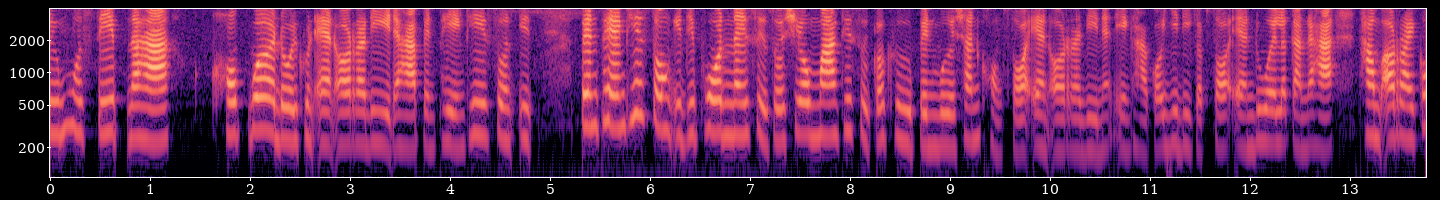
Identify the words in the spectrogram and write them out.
ลืมฮูดซิปนะคะคบเวอร์โดยคุณแอนอรดีนะคะ เป็นเพลงที่ส่วนอิด เป็นเพลงที่ทรงอิทธิพลในสื่อโซเชียลมากที่สุดก็คือเป็นเวอร์ชั่นของซอแอนอรดีนั่นเองค่ะ ก็ยินดีกับซอแอนด้วยแล้วกันนะคะทำอะไรก็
